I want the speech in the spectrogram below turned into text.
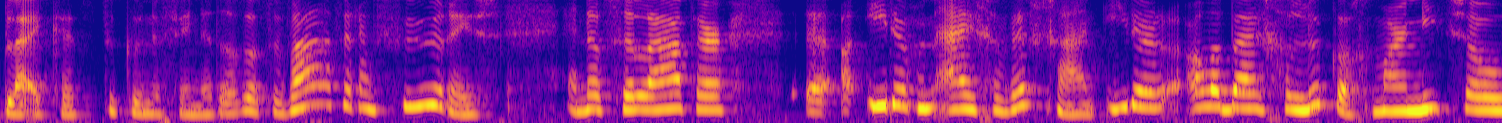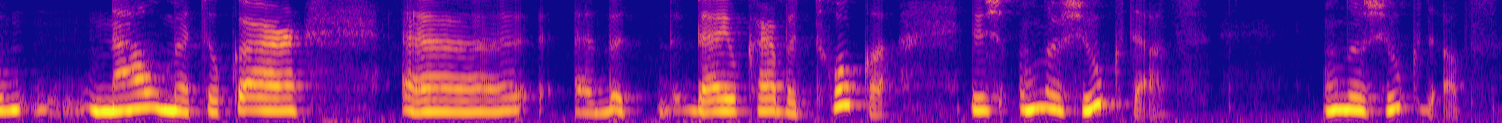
blijken te kunnen vinden. Dat het water en vuur is. En dat ze later uh, ieder hun eigen weg gaan. Ieder allebei gelukkig, maar niet zo nauw met elkaar, bij elkaar betrokken. Dus onderzoek dat. Onderzoek dat.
